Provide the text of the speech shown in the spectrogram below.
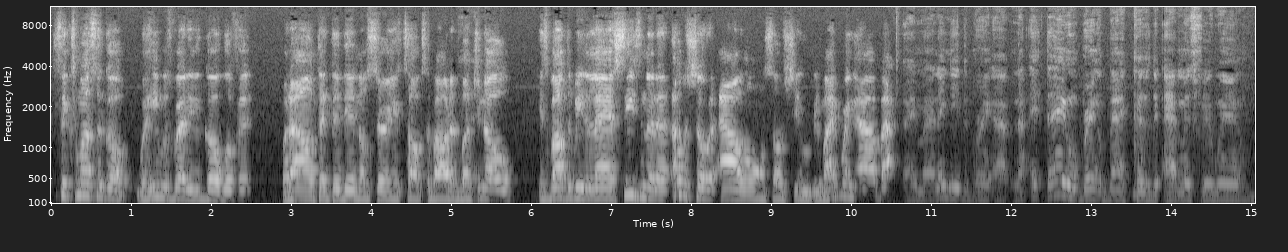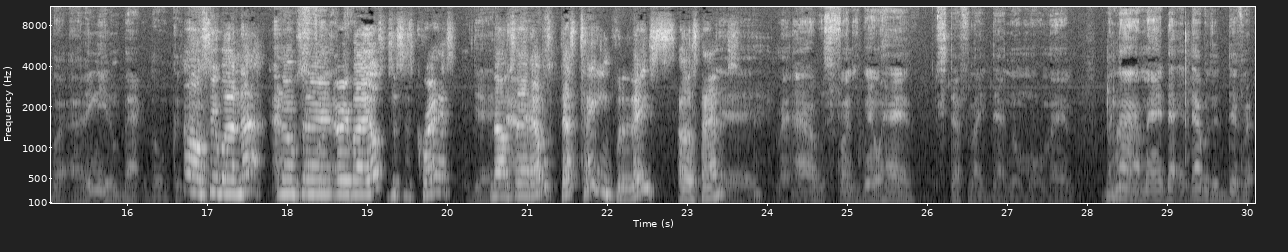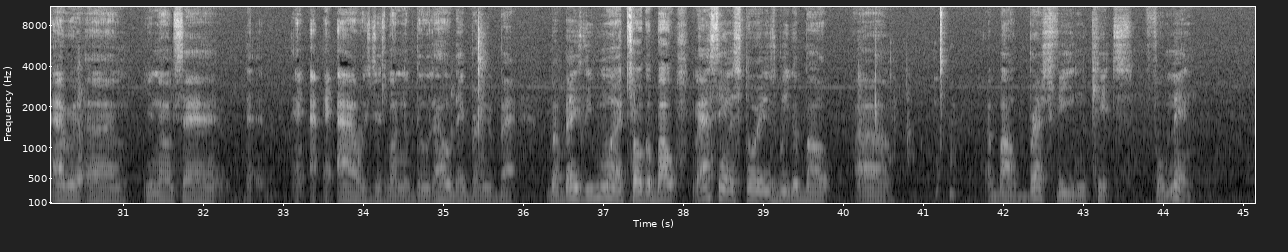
six months ago where he was ready to go with it, but I don't think they did no serious talks about it. But you know, it's about to be the last season of that other show that Al on, so shoot, they might bring Al back. Hey man, they need to bring Al. Now they ain't gonna bring him back because of the atmosphere we're in, but uh, they need him back though. Cause I don't see why not. You know what I'm saying? Al- Everybody else just as crass. Yeah, You know what I'm saying? That was that's tame for today's uh, standards. Yeah, man, Al was funny. We don't have stuff like that no more, man. But nah, man, that that was a different era. Um, you know what I'm saying? And, and Al was just one of them dudes. I hope they bring it back. But basically, we want to talk about. Man, I seen a story this week about uh, about breastfeeding kits for men.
